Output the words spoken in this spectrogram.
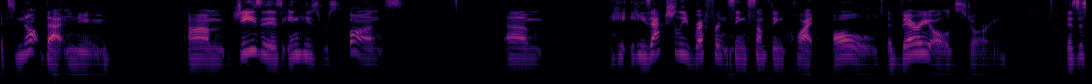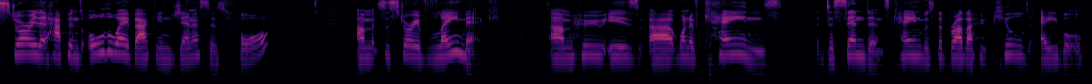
it's not that new um, Jesus, in his response, um, he, he's actually referencing something quite old, a very old story. There's a story that happens all the way back in Genesis 4. Um, it's the story of Lamech, um, who is uh, one of Cain's descendants. Cain was the brother who killed Abel.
